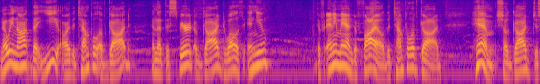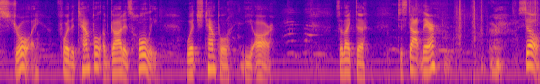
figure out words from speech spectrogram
Know ye not that ye are the temple of God, and that the Spirit of God dwelleth in you? If any man defile the temple of God, him shall God destroy, for the temple of God is holy, which temple ye are. So I'd like to, to stop there. So,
